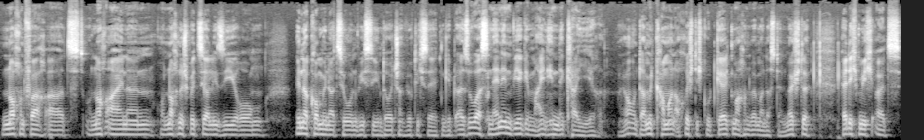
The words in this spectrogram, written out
noch ein Facharzt und noch einen und noch eine Spezialisierung in der Kombination, wie es sie in Deutschland wirklich selten gibt. Also sowas nennen wir gemeinhin eine Karriere. Ja, und damit kann man auch richtig gut Geld machen, wenn man das denn möchte. Hätte ich mich als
